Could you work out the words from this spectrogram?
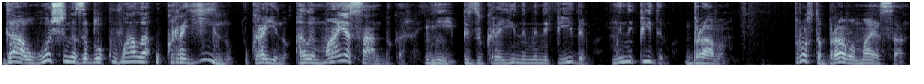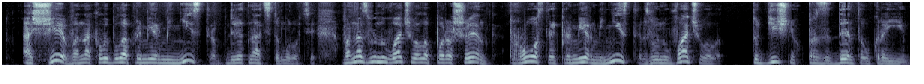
Да, Угорщина заблокувала Україну, Україну, але Майя Санду каже: ні, без України ми не підемо. Ми не підемо. Браво! Просто браво Майя Санду. А ще вона, коли була прем'єр-міністром в 19-му році, вона звинувачувала Порошенка. Просто як прем'єр-міністр звинувачувала тодішнього президента України.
